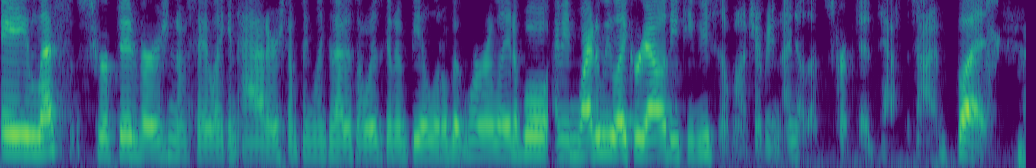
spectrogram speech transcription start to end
a less scripted version of say like an ad or something like that is always going to be a little bit more relatable. I mean, why do we like reality TV so much? I mean, I know that's scripted half the time, but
